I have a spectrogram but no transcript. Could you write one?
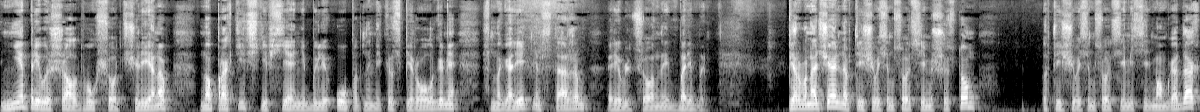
не превышал 200 членов, но практически все они были опытными конспирологами с многолетним стажем революционной борьбы. Первоначально в 1876 году в 1877 годах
